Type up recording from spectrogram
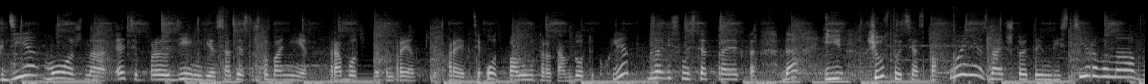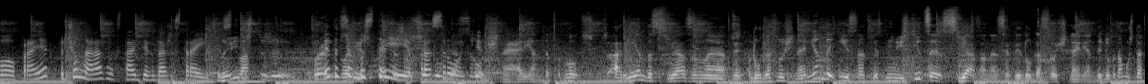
где можно эти деньги, соответственно, чтобы они работали в этом проекте, проекте от полутора там, до трех лет, в зависимости от проекта, да, и чувствовать себя спокойнее, знать, что это инвестировано в проект, причем на разных стадиях даже строительства. Но видишь, ты же это все быстрее, это же просроки. долгосрочная аренда. Ну, аренда связанная, долгосрочная аренда и, соответственно, инвестиция связанная с этой долгосрочной арендой. Ну, потому что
